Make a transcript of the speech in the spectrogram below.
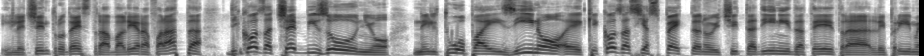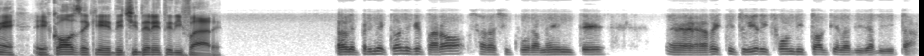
il centrodestra a Valera Fratta. Di cosa c'è bisogno nel tuo paesino? Eh, che cosa si aspettano i cittadini da te tra le prime eh, cose che deciderete di fare? Tra le prime cose che farò sarà sicuramente eh, restituire i fondi tolti alla disabilità.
